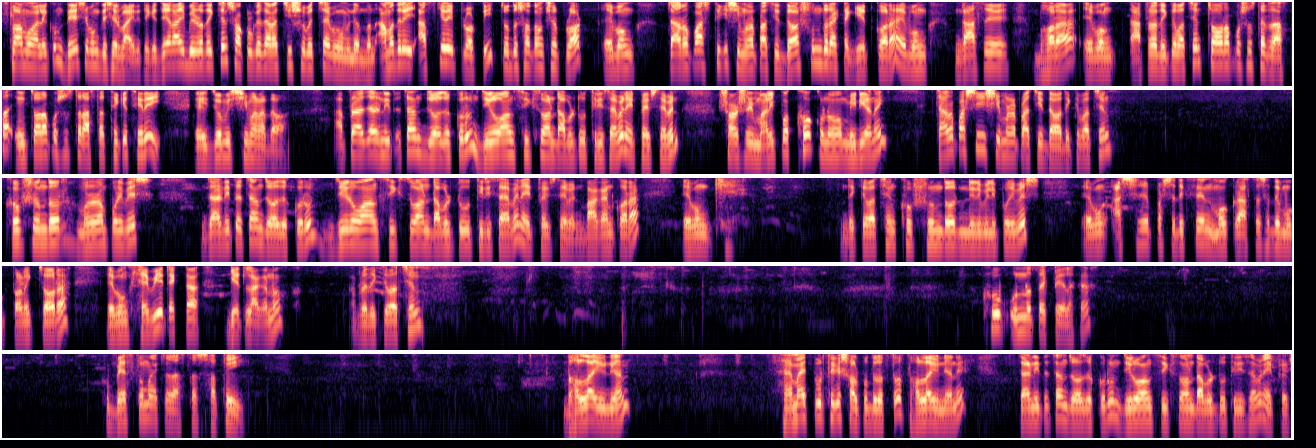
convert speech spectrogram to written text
আসসালামু আলাইকুম, দেশ এবং দেশের বাইরে থেকে যারা এই ভিডিও দেখছেন, সকলকে জানাচ্ছি শুভেচ্ছা এবং অভিনন্দন। আমাদের এই আজকের এই প্লটটি চোদ্দ শতাংশের প্লট এবং চারোপাশ থেকে সীমানা প্রাচীর দেওয়া সুন্দর একটা গেট করা এবং গাছে ভরা এবং আপনারা দেখতে পাচ্ছেন চওড়া প্রশস্তের রাস্তা। এই চওড়া প্রশস্ত রাস্তা থেকে ছেড়েই এই জমির সীমানা দেওয়া। আপনারা যারা নিতে চান, যোগাযোগ করুন zero one six one double two three seven eight five seven. সরাসরি মালিক পক্ষ, কোনো মিডিয়া নাই। চারপাশেই সীমানা প্রাচীর দেওয়া দেখতে পাচ্ছেন। খুব সুন্দর মনোরম পরিবেশ। যারা নিতে চান, যোগাযোগ করুন zero one six one double two three seven eight five seven. বাগান করা এবং দেখতে পাচ্ছেন খুব সুন্দর নিরিবিলি পরিবেশ এবং আশেপাশে দেখছেন মুখ, রাস্তার সাথে মুখটা অনেক চওড়া এবং হেভিয়েট একটা গেট লাগানো আপনারা দেখতে পাচ্ছেন। খুব উন্নত একটা এলাকা। খুব ব্যস্তময় একটা রাস্তার সাথেই। ধল্লা ইউনিয়ন, হেমায়তপুর থেকে স্বল্প দূরত্ব, ধল্লা ইউনিয়নে। যারা নিতে চান যোগাযোগ করুন, zero one six one double two three seven eight five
